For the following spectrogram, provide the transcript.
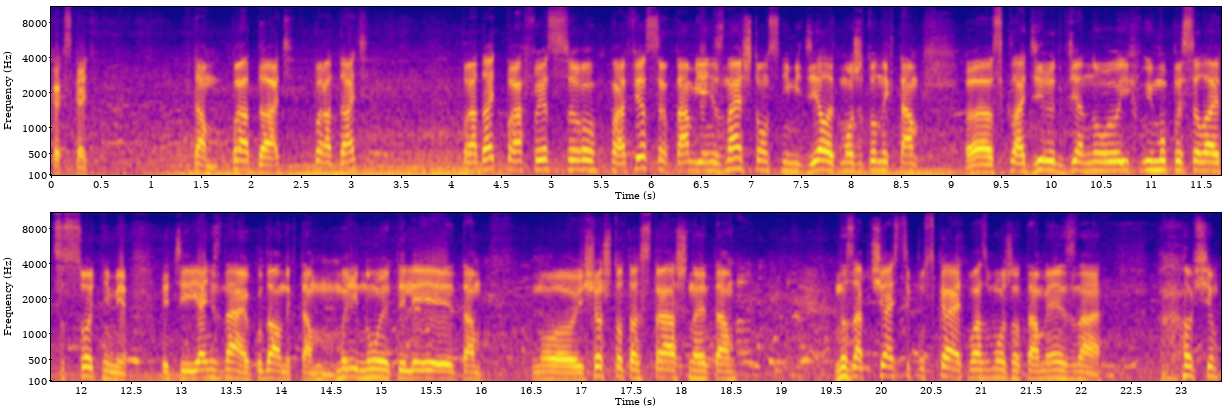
как сказать, там продать, продать, продать профессору. Профессор там, я не знаю, что он с ними делает, может он их там э, складирует где, ну их, ему присылаются сотнями. Эти, я не знаю, куда он их там маринует или там, ну, еще что-то страшное там на запчасти пускает, возможно, там, я не знаю. В общем,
